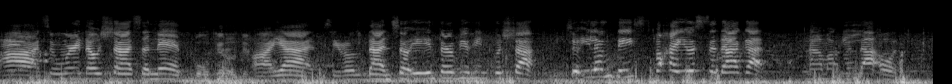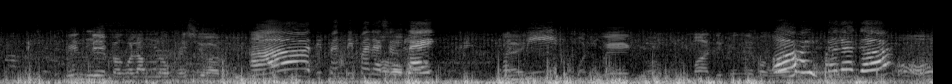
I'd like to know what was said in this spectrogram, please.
Ah, so where daw siya sa net? Bokero din. Ah, yan, si Roldan. So, i-interviewin ko siya. So, ilang days pa kayo sa dagat na maglalaot? Hindi pag walang low pressure. Ah, depende pala. So, Oo. like, one week? One week, or month, depende pag Ay, talaga? Oo.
